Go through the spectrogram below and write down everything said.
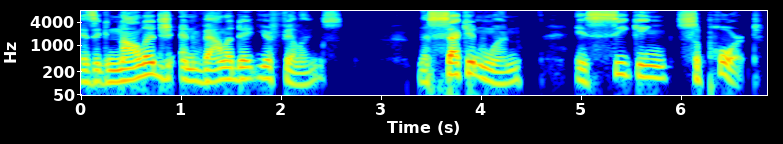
is acknowledge and validate your feelings. The second one is seeking support.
